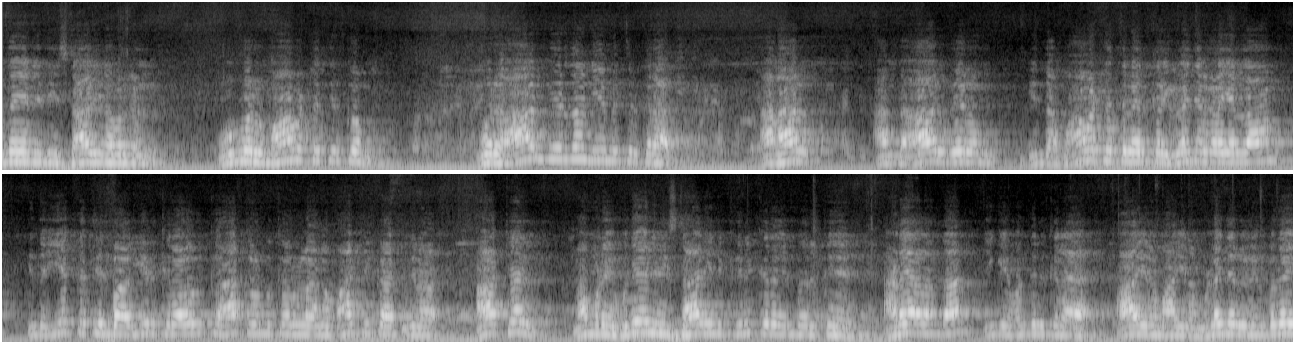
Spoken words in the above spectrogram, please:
உதயநிதி ஸ்டாலின் அவர்கள் ஒவ்வொரு மாவட்டத்திற்கும் ஒரு ஆறு பேர் தான் நியமித்திருக்கிறார். ஆனால் அந்த ஆறு பேரும் இந்த மாவட்டத்தில் இருக்கிற இளைஞர்களை எல்லாம் இந்த இயக்கத்தின்பால் ஈர்க்கிற அளவுக்கு ஆற்றல் மிக்கவர்களாக மாற்றி காட்டுகிறார் ஆற்றல் நம்முடைய உதயநிதி ஸ்டாலினுக்கு இருக்கிறது என்பதற்கு அடையாளம்தான் இங்கே வந்திருக்கிற ஆயிரம் ஆயிரம் இளைஞர்கள் என்பதை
